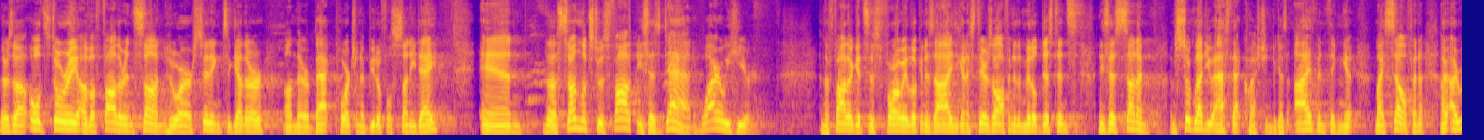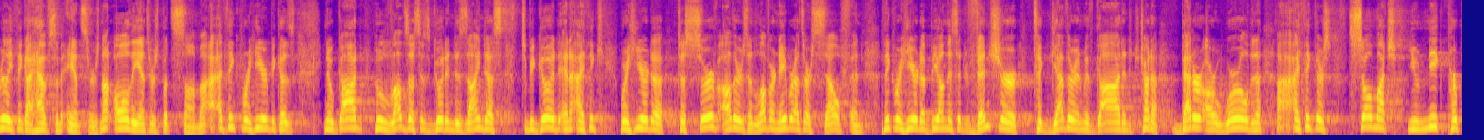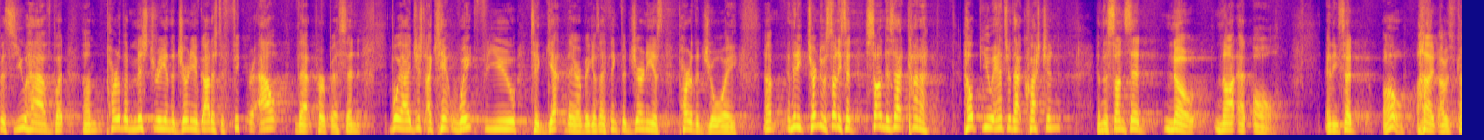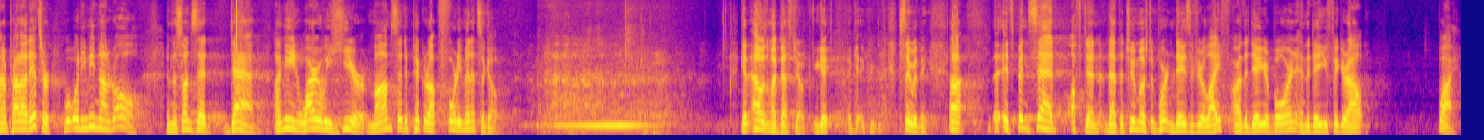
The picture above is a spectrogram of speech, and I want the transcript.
There's an old story of a father and son who are sitting together on their back porch on a beautiful sunny day. And the son looks to his father and he says, Dad, why are we here? And the father gets this faraway look in his eyes. He kind of stares off into the middle distance. And he says, Son, I'm, I'm so glad you asked that question because I've been thinking it myself. And I, I really think I have some answers. Not all the answers, but some. I, I think we're here because, you know, God who loves us is good and designed us to be good. And I think we're here to, to serve others and love our neighbor as ourselves. And I think we're here to be on this adventure together and with God and to try to better our world. And I, I think there's so much unique purpose you have, but um, part of the mystery and the journey of God is to figure out that purpose. And boy, I just, I can't wait for you to get there because I think the journey is part of the joy. Um, and then he turned to his son. He said, Son, does that kind of help you answer that question? And the son said, No, not at all. And he said, Oh, I, I was kind of proud of that answer. What do you mean, not at all? And the son said, Dad, I mean, why are we here? Mom said to pick her up 40 minutes ago. Again, that was my best joke. Stay with me. Uh, it's been said often that the two most important days of your life are the day you're born and the day you figure out why.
